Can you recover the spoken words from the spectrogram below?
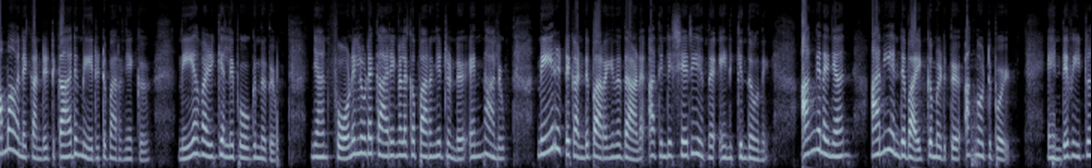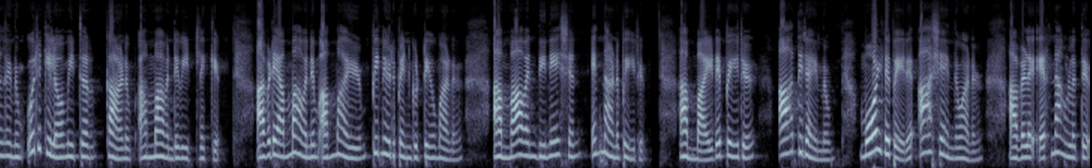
അമ്മ അവനെ കണ്ടിട്ട് കാര്യം നേരിട്ട് പറഞ്ഞേക്ക്. നീ ആ വഴിക്കല്ലേ പോകുന്നത്. ഞാൻ ഫോണിലൂടെ കാര്യങ്ങളൊക്കെ പറഞ്ഞിട്ടുണ്ട്. എന്നാലും നേരിട്ട് കണ്ട് പറയുന്നതാണ് അതിന്റെ ശരിയെന്ന് എനിക്കും തോന്നി. അങ്ങനെ ഞാൻ അനിയന്റെ ബൈക്കും എടുത്ത് അങ്ങോട്ട് പോയി. എന്റെ വീട്ടിൽ നിന്നും ഒരു കിലോമീറ്റർ കാണും അമ്മാവന്റെ വീട്ടിലേക്ക്. അവിടെ അമ്മാവനും അമ്മായിയും പിന്നെ ഒരു പെൺകുട്ടിയുമാണ്. അമ്മാവൻ ദിനേശൻ എന്നാണ് പേര്. അമ്മായിയുടെ പേര് ആതിര എന്നും മോളുടെ പേര് ആശ എന്നുമാണ്. അവൾ എറണാകുളത്ത്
